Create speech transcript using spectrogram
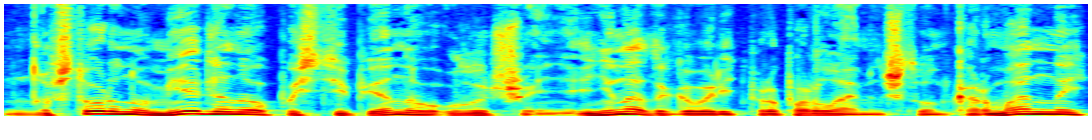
в сторону медленного, постепенного улучшения. И не надо говорить про парламент, что он карманный.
